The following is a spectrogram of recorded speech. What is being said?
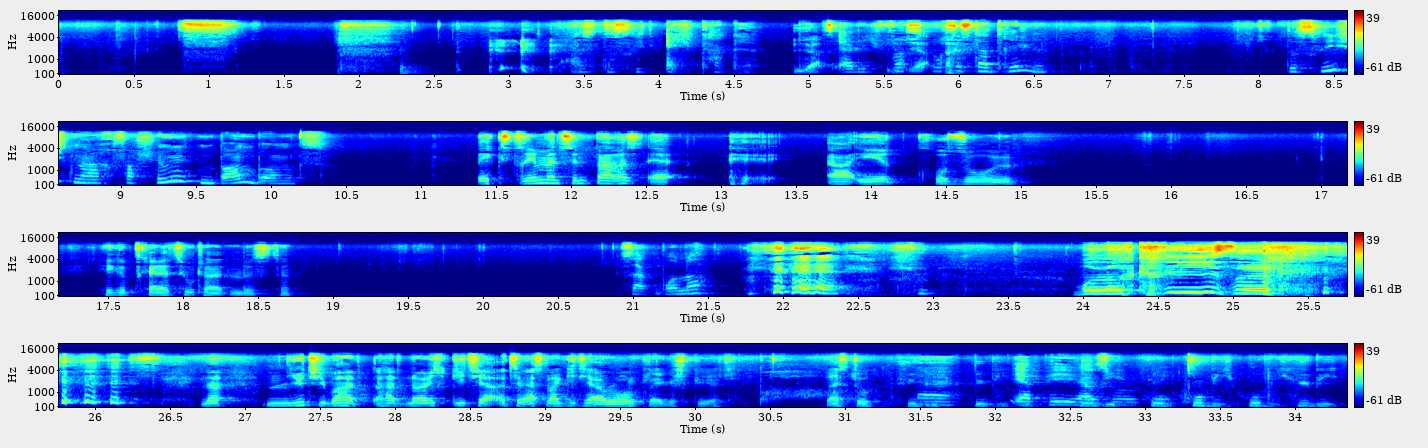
Also, das riecht echt kacke. Ja. Ganz ehrlich, was, Ja. was ist da drin? Das riecht nach verschimmelten Bonbons. Extrem entzündbares Aerosol. Hier gibt es keine Zutatenliste. Sag Boller. Wolle Krise! ne, ein YouTuber hat, hat neulich GTA, zum ersten Mal GTA Roleplay gespielt. Weißt du? Hübi, Äh, Hübi. RP, also Hübi, okay. Hu- Hubi, Hubi, Hübi.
